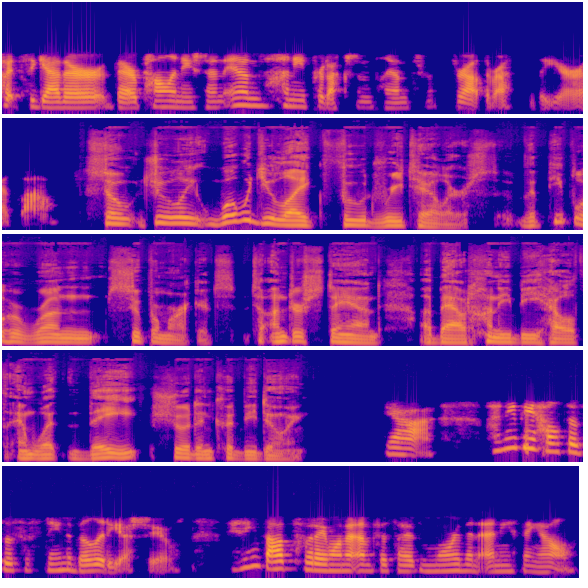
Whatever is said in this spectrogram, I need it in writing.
put together their pollination and honey production plans throughout the rest of the year as well. So, Julie, what would you like food retailers, the people who run supermarkets, to understand about honeybee health and what they should and could be doing? Yeah, honeybee health is a sustainability issue. I think that's what I want to emphasize more than anything else.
